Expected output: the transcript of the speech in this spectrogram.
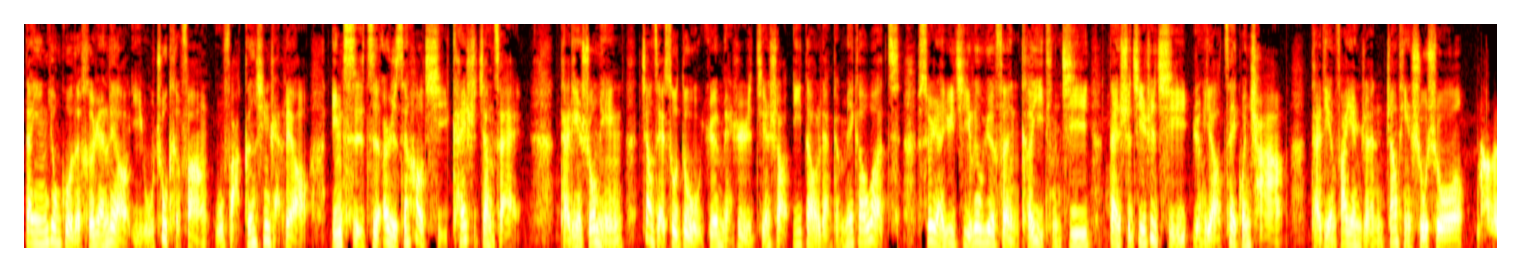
但因用过的核燃料已无处可放，无法更新燃料，因此自二十三号起开始降载。台电说明，降载速度约每日减少一到两个 megawatt。虽然预计六月份可以停机，但实际日期仍要再观察。台电发言人张庭书说：“它的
